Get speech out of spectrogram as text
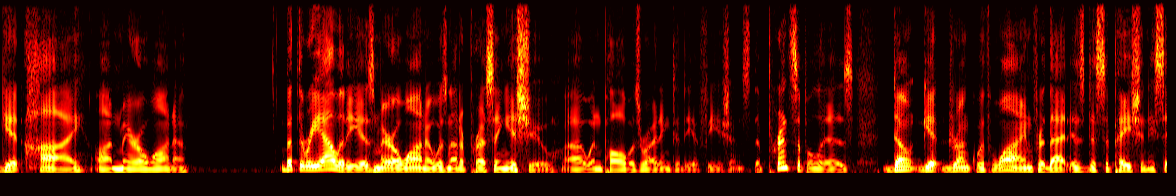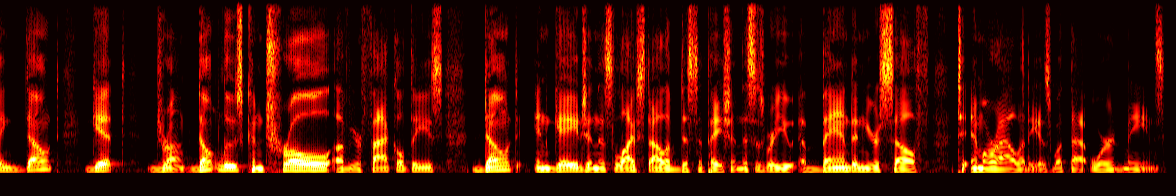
get high on marijuana. But the reality is, marijuana was not a pressing issue uh, when Paul was writing to the Ephesians. The principle is don't get drunk with wine, for that is dissipation. He's saying don't get drunk. Don't lose control of your faculties. Don't engage in this lifestyle of dissipation. This is where you abandon yourself to immorality, is what that word means.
